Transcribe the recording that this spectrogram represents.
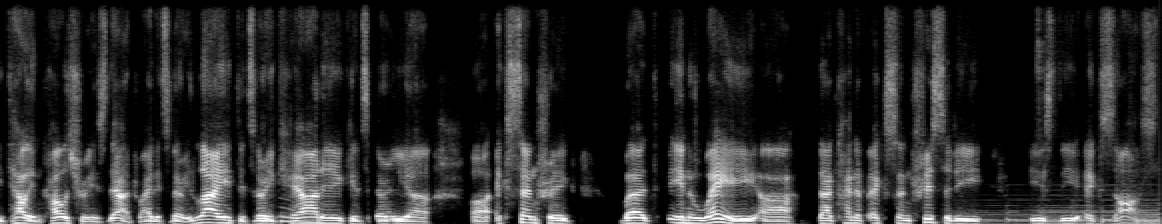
Italian culture is that, right? It's very light, it's very mm-hmm. chaotic, it's very uh, uh, eccentric. But in a way, uh, that kind of eccentricity is the exhaust.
